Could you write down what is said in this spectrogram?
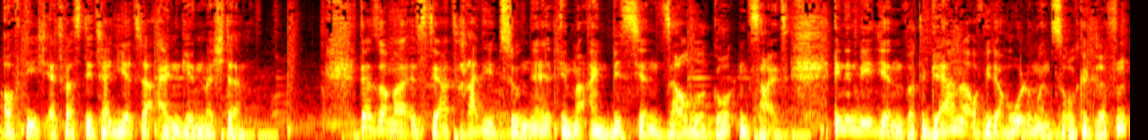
auf die ich etwas detaillierter eingehen möchte. Der Sommer ist ja traditionell immer ein bisschen saure Gurkenzeit. In den Medien wird gerne auf Wiederholungen zurückgegriffen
